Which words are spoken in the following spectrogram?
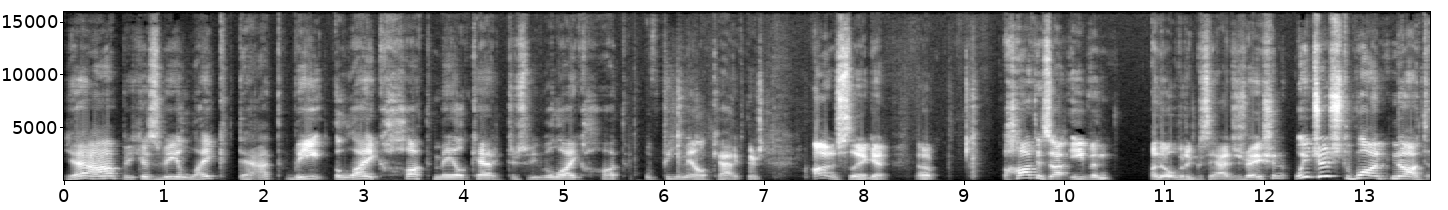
Yeah, because we like that. We like hot male characters. We like hot female characters. Honestly, again, uh, hot is not even an over exaggeration. We just want not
